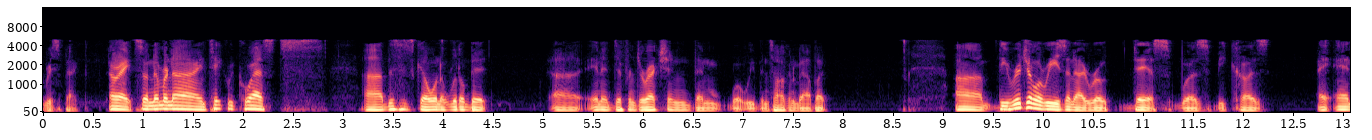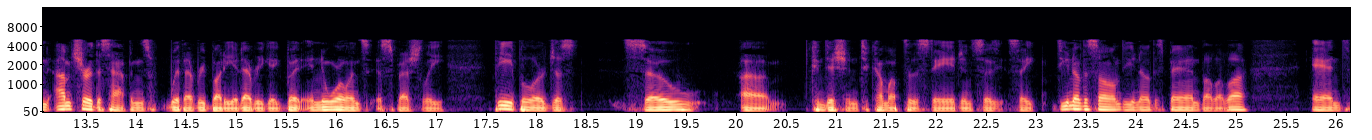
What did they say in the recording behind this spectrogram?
Respect. All right, so number nine, take requests. Uh, this is going a little bit uh, in a different direction than what we've been talking about. But um, the original reason I wrote this was because, and I'm sure this happens with everybody at every gig, but in New Orleans especially, people are just so um, conditioned to come up to the stage and say, say, "Do you know the song? Do you know this band?" Blah blah blah, and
